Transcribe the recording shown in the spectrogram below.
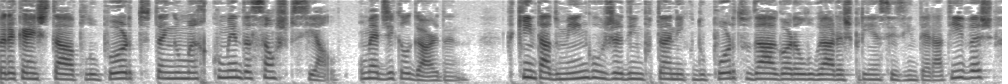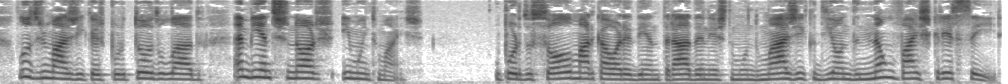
Para quem está pelo Porto, tenho uma recomendação especial: o Magical Garden. De quinta a domingo, o Jardim Botânico do Porto dá agora lugar a experiências interativas, luzes mágicas por todo o lado, ambientes sonoros e muito mais. O pôr do sol marca a hora de entrada neste mundo mágico de onde não vais querer sair.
